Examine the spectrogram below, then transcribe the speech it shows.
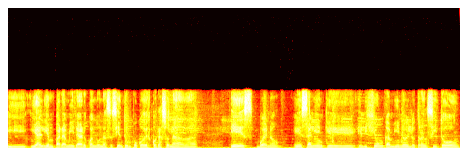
y, y alguien para mirar cuando una se siente un poco descorazonada es, bueno, es alguien que eligió un camino y lo transitó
